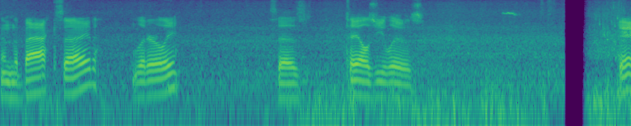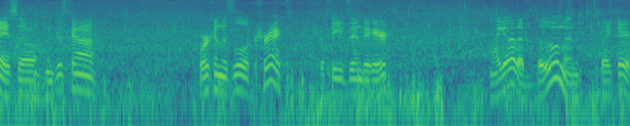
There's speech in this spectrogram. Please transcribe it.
And the back side, literally, says tails you lose. Okay, so I'm just kind of working this little creek that feeds into here. I got a booming back here.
